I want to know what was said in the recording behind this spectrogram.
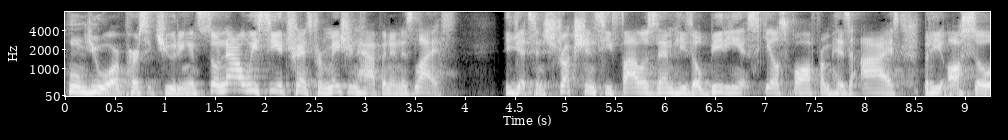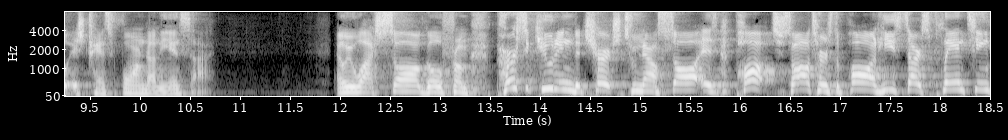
whom you are persecuting. And so now we see a transformation happen in his life. He gets instructions. He follows them. He's obedient. Scales fall from his eyes, but he also is transformed on the inside. And we watch Saul go from persecuting the church to now Saul is Paul. Saul turns to Paul and he starts planting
